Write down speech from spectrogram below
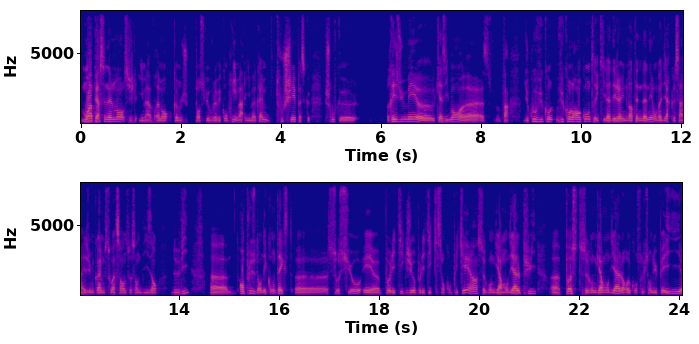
Moi personnellement, il m'a vraiment, comme je pense que vous l'avez compris, il m'a quand même touché parce que je trouve que résumé quasiment, enfin, du coup, vu qu'on le rencontre et qu'il a déjà une vingtaine d'années, on va dire que ça résume quand même 60-70 ans de vie. en plus, dans des contextes sociaux et politiques, géopolitiques qui sont compliqués, hein, Seconde Guerre mondiale, puis post-Seconde Guerre mondiale, reconstruction du pays,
